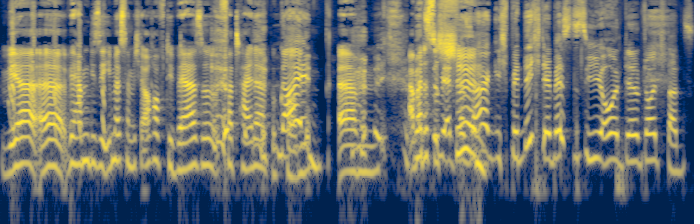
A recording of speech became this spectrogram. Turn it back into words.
wir, äh, wir haben diese E-Mails nämlich auch auf diverse Verteiler bekommen. Nein! Ähm, aber das ist schön. Sagen, ich bin nicht der beste CEO der Deutschlands.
